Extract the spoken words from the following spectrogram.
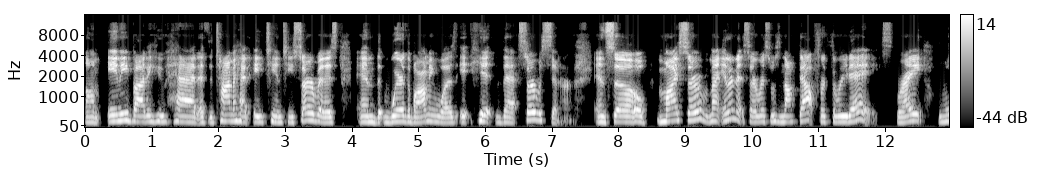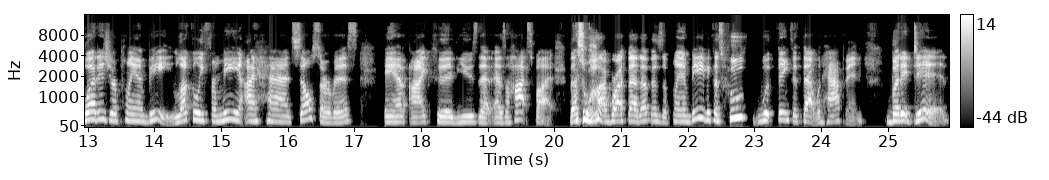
um, anybody who had at the time I had AT and T service, and where the bombing was, it hit that service center, and so my server, my internet service was knocked out for three days. Right? What is your plan B? Luckily for me, I had cell cell service and I could use that as a hotspot. That's why I brought that up as a plan B because who would think that that would happen? But it did.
